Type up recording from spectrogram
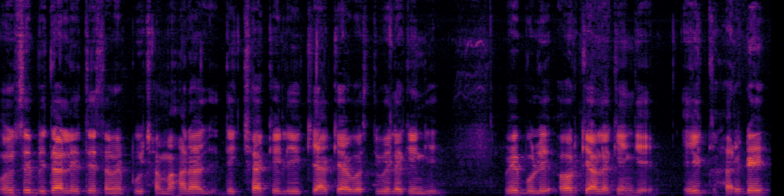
उनसे विदा लेते समय पूछा, महाराज, दीक्षा के लिए क्या क्या वस्तुएँ लगेंगी? वे बोले, और क्या लगेंगे? एक हरडे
